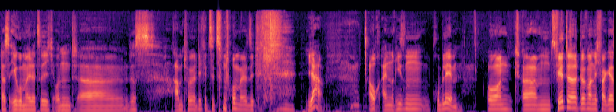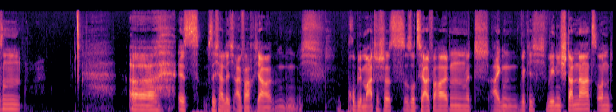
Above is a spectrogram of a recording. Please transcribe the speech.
das Ego meldet sich und äh, das Abenteuerdefizitsyndrom meldet sich. Ja, auch ein Riesenproblem. Und ähm, das vierte dürfen wir nicht vergessen, äh, ist sicherlich einfach, ja, ich, problematisches Sozialverhalten mit eigen wirklich wenig Standards und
